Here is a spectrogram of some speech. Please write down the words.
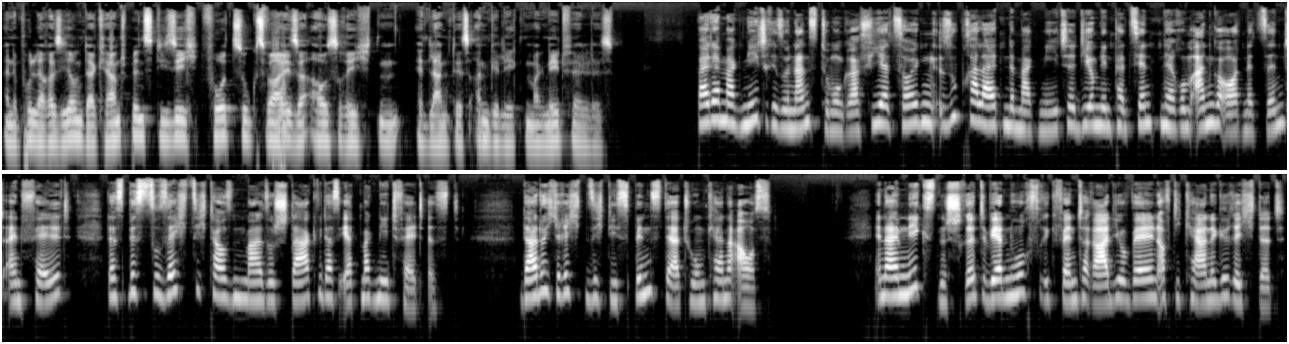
eine Polarisierung der Kernspins, die sich vorzugsweise ausrichten entlang des angelegten Magnetfeldes. Bei der Magnetresonanztomographie erzeugen supraleitende Magnete, die um den Patienten herum angeordnet sind, ein Feld, das bis zu 60.000 Mal so stark wie das Erdmagnetfeld ist. Dadurch richten sich die Spins der Atomkerne aus. In einem nächsten Schritt werden hochfrequente Radiowellen auf die Kerne gerichtet,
